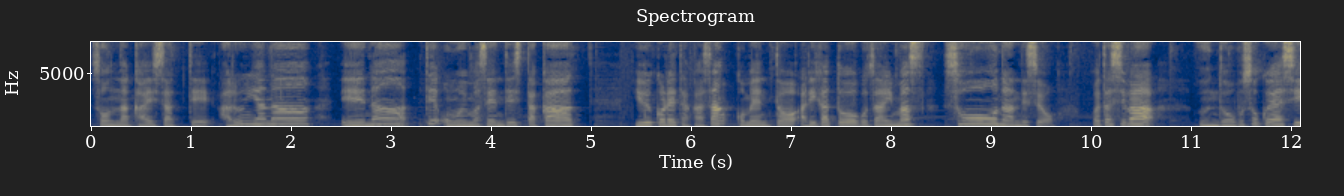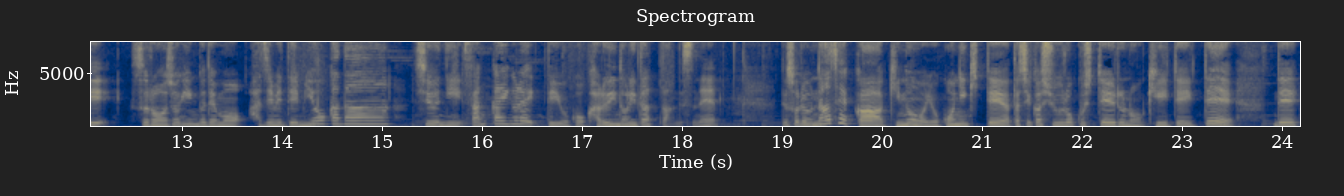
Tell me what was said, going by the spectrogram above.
そんな会社ってあるんやなええー、なって思いませんでしたか？ゆうこれたかさんコメントありがとうございます。そうなんですよ。私は運動不足やしスロージョギングでも始めてみようかな週に3回ぐらいっていうこう軽いノリだったんですね。でそれをなぜか昨日は横に来て私が収録しているのを聞いていてで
